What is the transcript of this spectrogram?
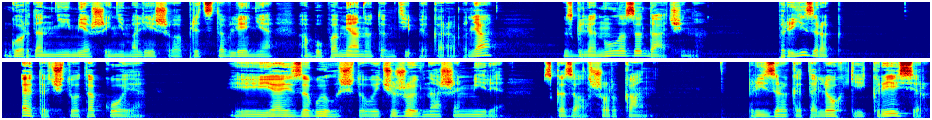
Гордон, не имевший ни малейшего представления об упомянутом типе корабля, взглянул озадаченно. «Призрак? Это что такое?» «И я и забыл, что вы чужой в нашем мире», — сказал Шоркан. «Призрак — это легкий крейсер,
